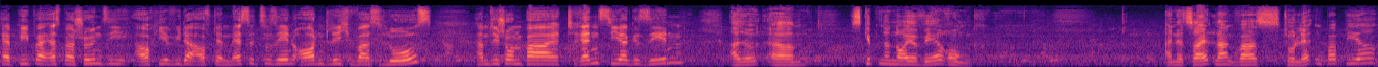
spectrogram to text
Herr Pieper, erstmal schön, Sie auch hier wieder auf der Messe zu sehen. Ordentlich was los. Ja. Haben Sie schon ein paar Trends hier gesehen? Also ähm, es gibt eine neue Währung. Eine Zeit lang war es Toilettenpapier,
